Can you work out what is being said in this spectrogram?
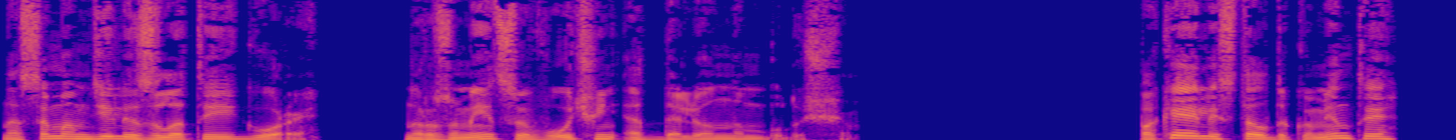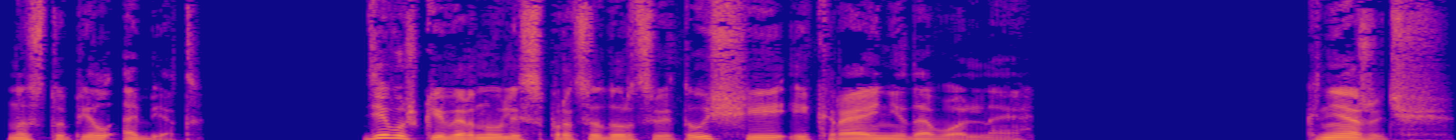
на самом деле золотые горы, но, разумеется, в очень отдаленном будущем. Пока я листал документы, наступил обед. Девушки вернулись с процедур цветущие и крайне довольные. «Княжич»,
